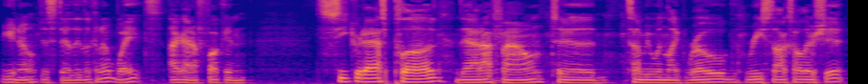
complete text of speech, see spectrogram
You know, just steadily looking up weights. I got a fucking secret ass plug that I found to tell me when like Rogue restocks all their shit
